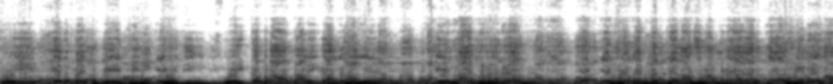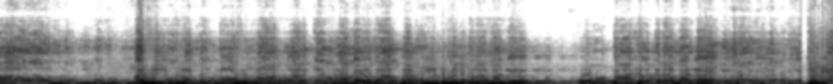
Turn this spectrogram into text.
ਕੋਈ ਇਹਦੇ ਵਿੱਚ ਬੇਇੱਜ਼ਤੀ ਨਹੀਂ ਕਿਸੇ ਦੀ, ਕੋਈ ਘਬਰਾਹਟ ਵਾਲੀ ਗੱਲ ਨਹੀਂ ਹੈ। ਇੰਨਾ ਜ਼ਰੂਰ ਆ ਕਿ ਕਿਸੇ ਦੇ ਬੱਚੇ ਦਾ ਸਾਹਮਣੇ ਆਣ ਤੇ ਅਸੀਂ ਉਹਦਾ ਅਸੀਂ ਖੁਦ ਪੀਸ ਨਾਲ ਰਲ ਕੇ ਤੁਹਾਡੇ ਉਹਦਾ ਆਪਾਂ ਟ੍ਰੀਟਮੈਂਟ ਕਰਾਵਾਂਗੇ, ਉਹਨੂੰ ਦਾਖਲ ਕਰਾਵਾਂਗੇ। ਜਿੰਨਾ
